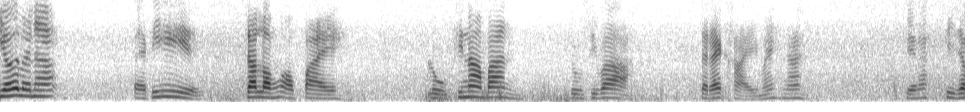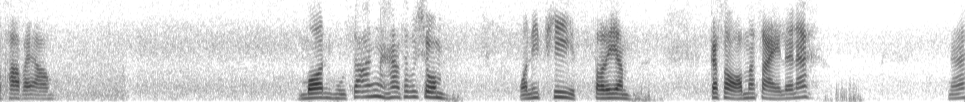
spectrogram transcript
เยอะเลยนะ แต่พี่จะลองออกไปปลูกที่หน้าบ้าน ดูสิว่าจะได้ไข่ไหมนะ โอเคนะ พี่จะพาไปเอา บอลหูซ้างนะฮะท่านผู้ชมวันนี้พี่เตรียม กระสอบมาใส่เลยนะนะ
